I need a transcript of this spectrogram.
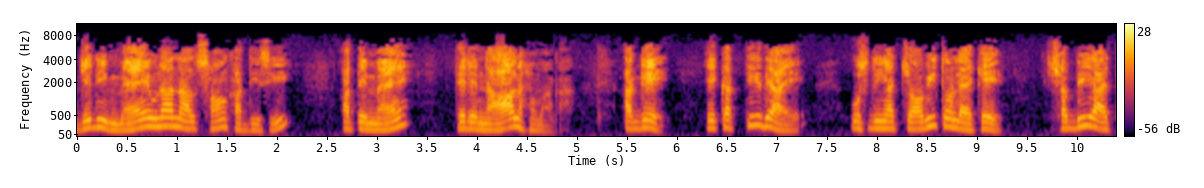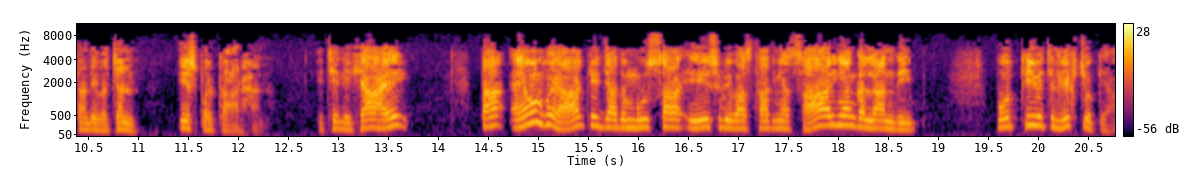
ਜਿਹਦੀ ਮੈਂ ਉਹਨਾਂ ਨਾਲ ਸੌਂ ਖਾਦੀ ਸੀ ਅਤੇ ਮੈਂ ਤੇਰੇ ਨਾਲ ਹੋਵਾਂਗਾ। ਅੱਗੇ 31 ਅਧਿਆਏ ਉਸ ਦੀਆਂ 24 ਤੋਂ ਲੈ ਕੇ 26 ਆਇਤਾਂ ਦੇ ਵਚਨ ਇਸ ਪ੍ਰਕਾਰ ਹਨ। ਇੱਥੇ ਲਿਖਿਆ ਹੈ ਤਾਂ ਐਉਂ ਹੋਇਆ ਕਿ ਜਦ موسی ਇਸ ਵਿਵਸਥਾ ਦੀਆਂ ਸਾਰੀਆਂ ਗੱਲਾਂ ਦੀ ਪੋਥੀ ਵਿੱਚ ਲਿਖ ਚੁੱਕਿਆ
